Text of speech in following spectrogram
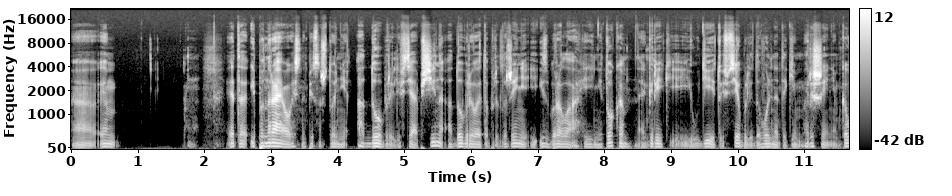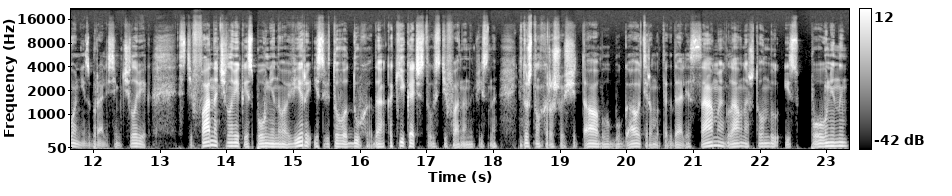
э, эм, это и понравилось, написано, что они одобрили, вся община одобрила это предложение и избрала. И не только греки и иудеи, то есть все были довольны таким решением. Кого они избрали? Семь человек. Стефана, человека, исполненного веры и Святого Духа. Да? Какие качества у Стефана написано? Не то, что он хорошо считал, был бухгалтером и так далее. Самое главное, что он был исполненным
